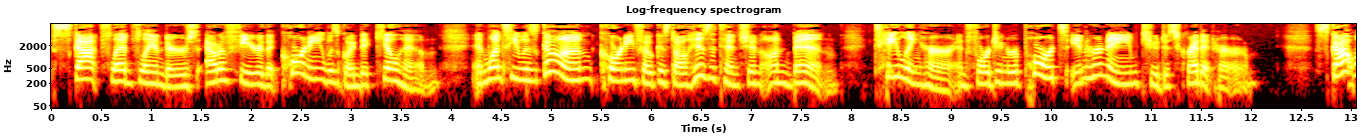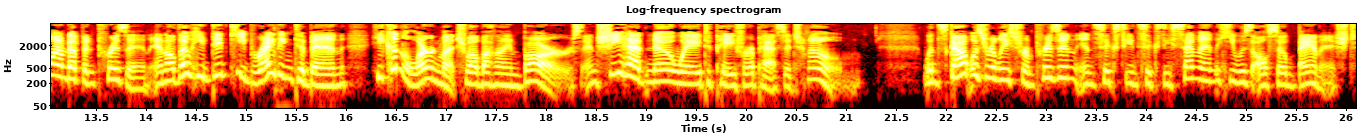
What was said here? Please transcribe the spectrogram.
Scott fled Flanders out of fear that Corney was going to kill him. And once he was gone, Corney focused all his attention on Behn, tailing her and forging reports in her name to discredit her. Scott wound up in prison, and although he did keep writing to Behn, he couldn't learn much while behind bars, and she had no way to pay for a passage home. When Scott was released from prison in 1667, he was also banished,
